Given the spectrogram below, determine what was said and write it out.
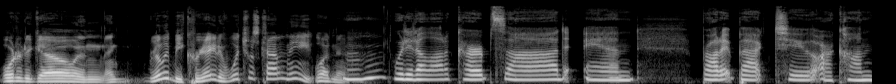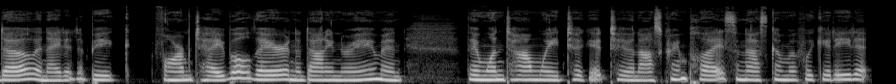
order to go and, and really be creative, which was kind of neat, wasn't it? We did a lot of curbside and brought it back to our condo and ate at a big farm table there in the dining room. And then one time we took it to an ice cream place and asked them if we could eat at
